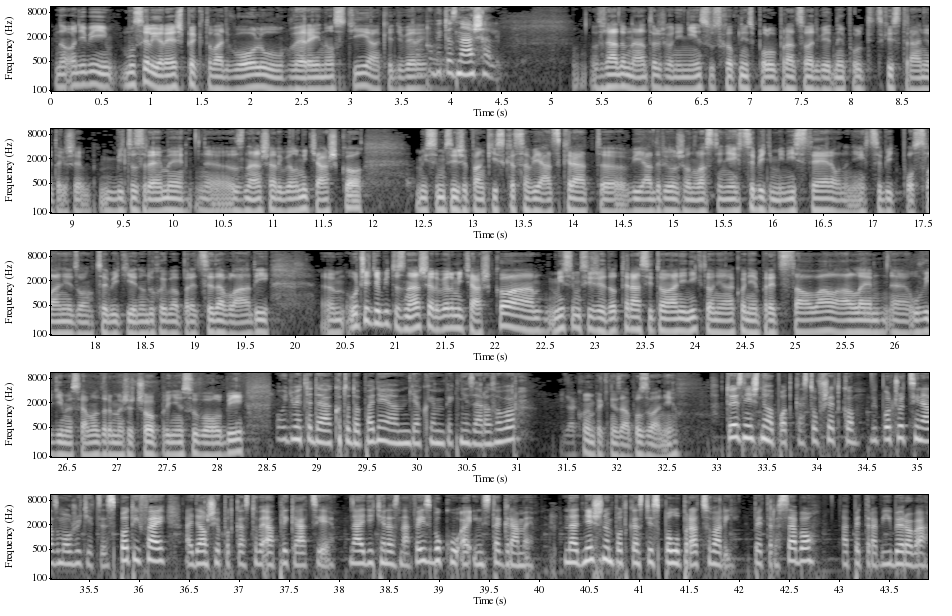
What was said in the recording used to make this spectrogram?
No oni by museli rešpektovať vôľu verejnosti a keď verej... Ako by to znášali? Vzhľadom na to, že oni nie sú schopní spolupracovať v jednej politickej strane, takže by to zrejme e, znášali veľmi ťažko. Myslím si, že pán Kiska sa viackrát e, vyjadril, že on vlastne nechce byť minister, on nechce byť poslanec, on chce byť jednoducho iba predseda vlády. Určite by to znášali veľmi ťažko a myslím si, že doteraz si to ani nikto nejako nepredstavoval, ale e, uvidíme samozrejme, že čo prinesú voľby. Uvidíme teda, ako to dopadne a ďakujem pekne za rozhovor. Ďakujem pekne za pozvanie. To je z dnešného podcastu všetko. Vypočuť si nás môžete cez Spotify a ďalšie podcastové aplikácie. Nájdete nás na Facebooku a Instagrame. Na dnešnom podcaste spolupracovali Petr Sabo a Petra Výberová.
